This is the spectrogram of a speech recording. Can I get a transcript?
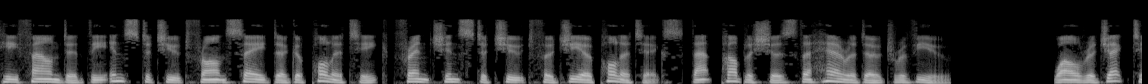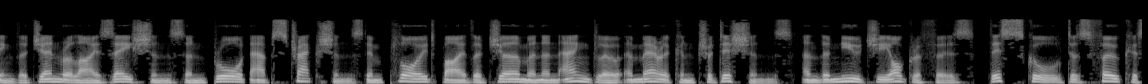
he founded the Institut Français de Géopolitique French Institute for Geopolitics that publishes the Hérodote Review while rejecting the generalizations and broad abstractions employed by the German and Anglo-American traditions and the new geographers, this school does focus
